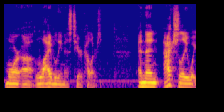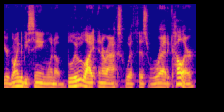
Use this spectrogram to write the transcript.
more uh, liveliness to your colors. And then actually what you're going to be seeing when a blue light interacts with this red color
